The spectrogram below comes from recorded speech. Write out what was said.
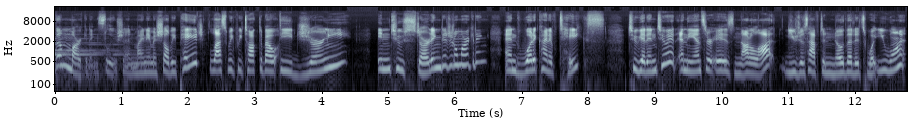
the Marketing Solution. My name is Shelby Page. Last week we talked about the journey into starting digital marketing and what it kind of takes to get into it? And the answer is not a lot. You just have to know that it's what you want.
